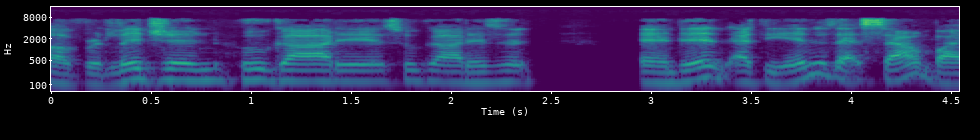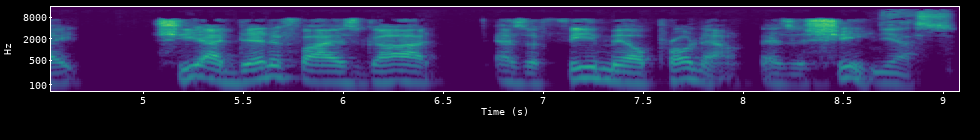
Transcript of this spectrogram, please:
of religion, who God is, who God isn't. And then at the end of that soundbite, she identifies God as a female pronoun, as a she. Yes.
